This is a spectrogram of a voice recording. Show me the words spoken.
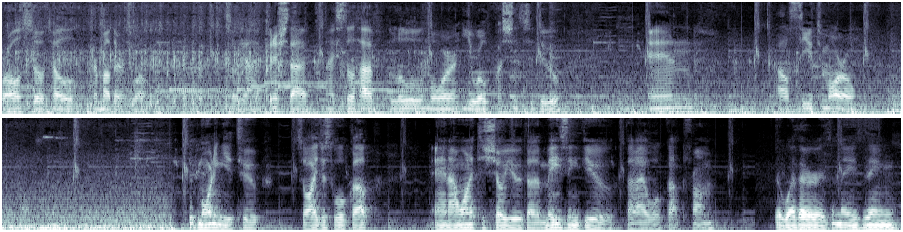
or also tell her mother as well. So yeah, I finished that. I still have a little more UWorld questions to do. And I'll see you tomorrow. Good morning, YouTube. So I just woke up and I wanted to show you the amazing view that I woke up from. The weather is amazing.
